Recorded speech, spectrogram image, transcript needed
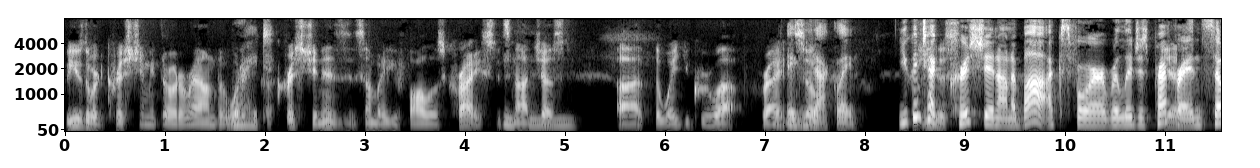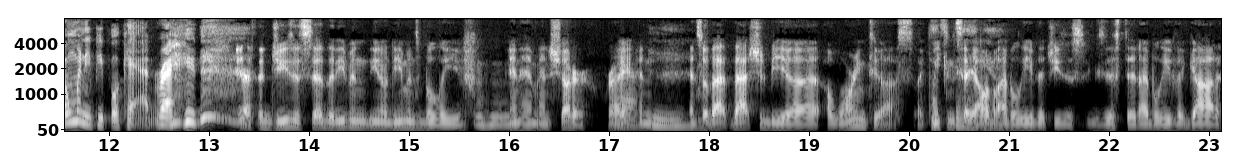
We use the word Christian, we throw it around, but what right. a, a, Christian is, is somebody who follows Christ. It's mm-hmm. not just mm-hmm. uh, the way you grew up, right? Exactly. So, you can Jesus, check Christian on a box for religious preference. Yes. So many people can, right? yes, and Jesus said that even you know demons believe mm-hmm. in him and shudder, right? Yeah. And mm-hmm. and so that that should be a, a warning to us. Like That's we can say, "Oh, I believe that Jesus existed. I believe that God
